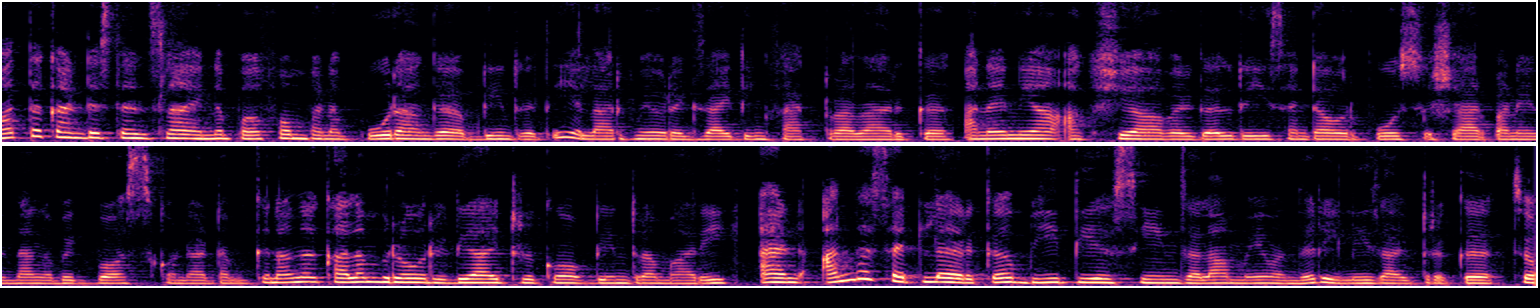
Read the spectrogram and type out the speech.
மற்ற கண்டஸ்டன்ஸ்லாம் என்ன பெர்ஃபார்ம் பண்ண போறாங்க அப்படின்றது எல்லாருக்குமே ஒரு எக்ஸைட்டிங் ஃபேக்டராக தான் இருக்கு. அனன்யா அக்ஷயா அவர்கள் ரீசெண்டாக ஒரு போஸ்ட் ஷேர் பண்ணியிருந்தாங்க பிக் பாஸ் கொண்டாட்டம்க்கு. நாங்கள் கிளம்புறோம் ரெடி ஆகிட்டு இருக்கோம் அப்படின்ற மாதிரி. அண்ட் அந்த செட்டில் இருக்க பிடிஎஸ் சீன்ஸ் எல்லாமே வந்து ரிலீஸ் ஆகிட்டு இருக்கு. ஸோ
